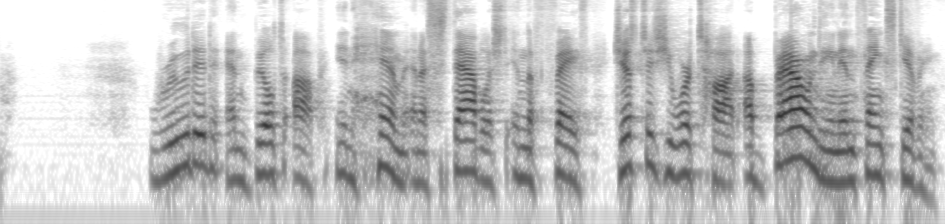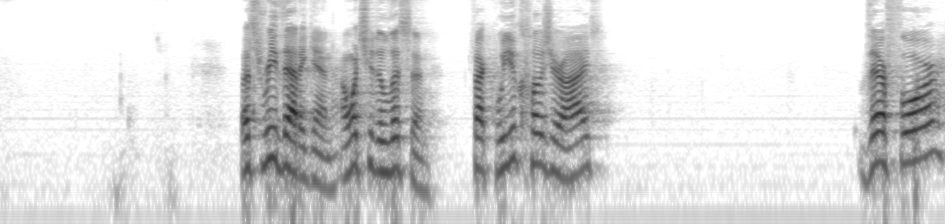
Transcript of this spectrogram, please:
Rooted and built up in him and established in the faith, just as you were taught, abounding in thanksgiving. Let's read that again. I want you to listen. In fact, will you close your eyes? Therefore,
